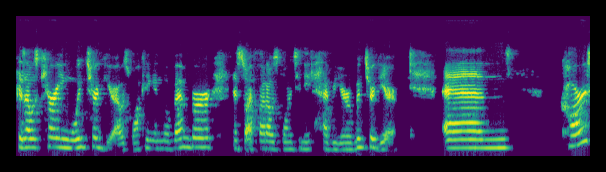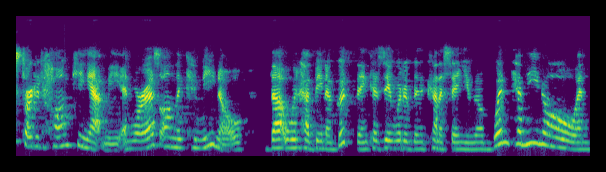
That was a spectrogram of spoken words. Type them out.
because I was carrying winter gear. I was walking in November, and so I thought I was going to need heavier winter gear. And cars started honking at me, and whereas on the Camino, that would have been a good thing because they would have been kind of saying, you know, buen camino, and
